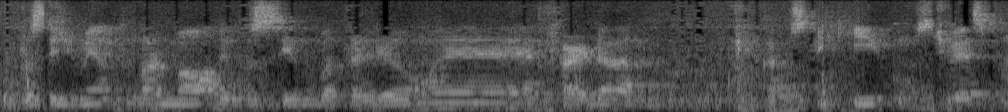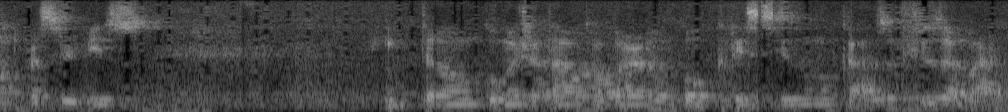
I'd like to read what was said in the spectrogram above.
o procedimento normal de você no batalhão é fardado. No caso, tem que ir como se estivesse pronto para serviço. Então, como eu já estava com a barba um pouco crescida, no caso, eu fiz a barba,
